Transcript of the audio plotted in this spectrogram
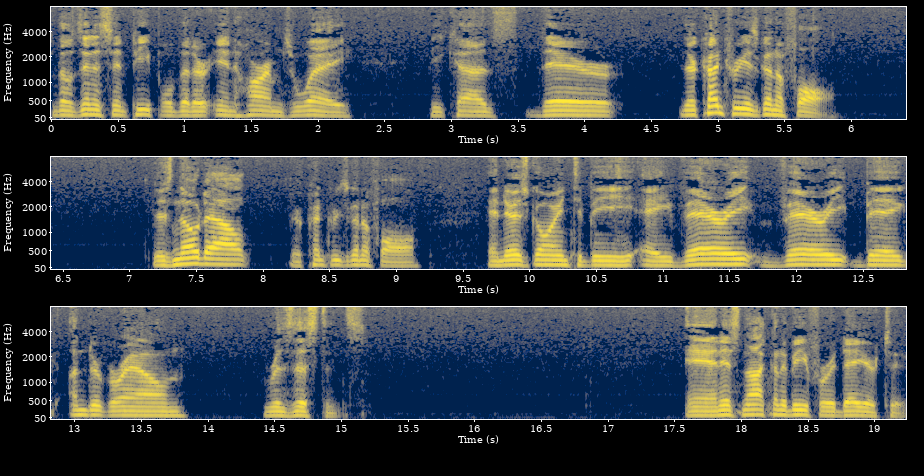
those innocent people that are in harm's way because their their country is going to fall. There's no doubt their country is going to fall. And there's going to be a very, very big underground resistance. And it's not going to be for a day or two.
